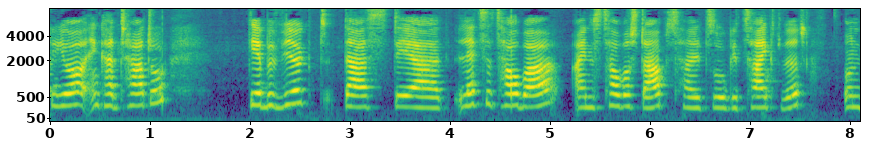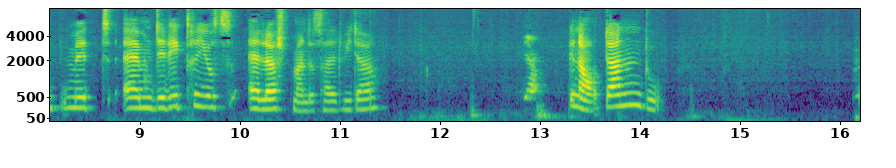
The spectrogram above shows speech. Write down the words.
Prior Incantato, der bewirkt, dass der letzte Zauber eines Zauberstabs halt so gezeigt wird. Und mit ähm, Deletrius erlöscht man das halt wieder. Ja. Genau, dann du. Mm,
